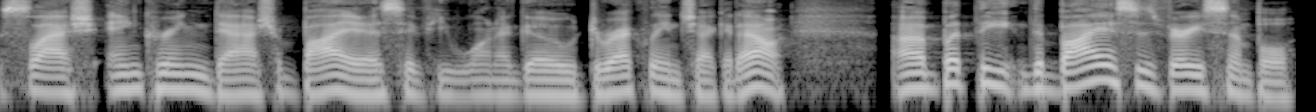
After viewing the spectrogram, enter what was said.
slash anchoring dash bias if you want to go directly and check it out. Uh, but the, the bias is very simple,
